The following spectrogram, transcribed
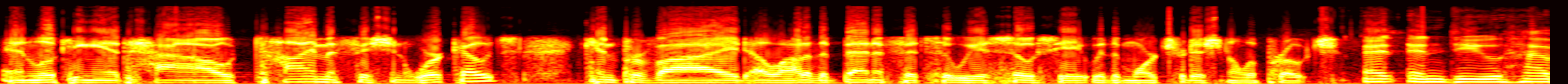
and looking at how time efficient workouts can provide a lot of the benefits that we associate with a more traditional approach. And, and do you have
